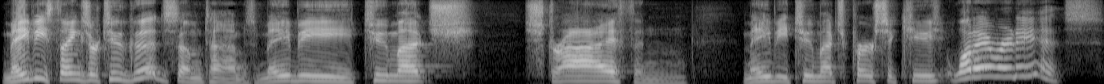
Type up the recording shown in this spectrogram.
Maybe things are too good sometimes. Maybe too much strife and maybe too much persecution, whatever it is.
